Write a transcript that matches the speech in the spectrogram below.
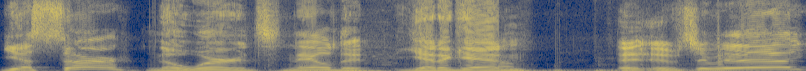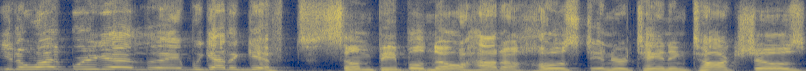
yes, sir. No words. Nailed it yet again. It- it was, uh, you know what? We got we got a gift. Some people know how to host entertaining talk shows.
